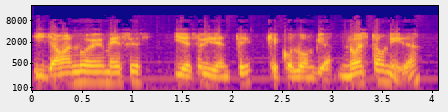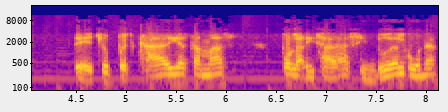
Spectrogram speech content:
Y ya van nueve meses y es evidente que Colombia no está unida. De hecho, pues cada día está más polarizada sin duda alguna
